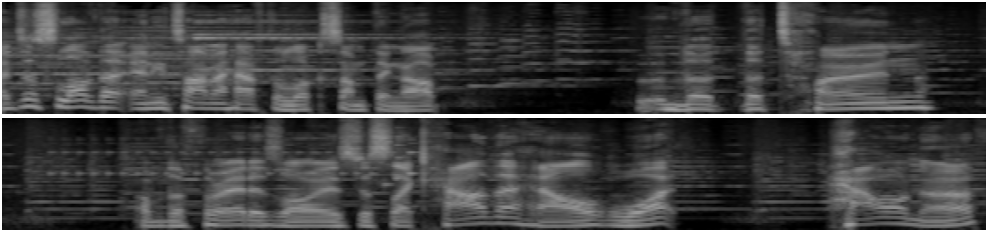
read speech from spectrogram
I just love that anytime I have to look something up, the the tone of the thread is always just like, how the hell? What? How on earth?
